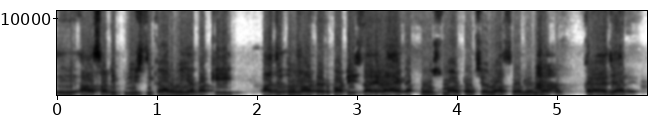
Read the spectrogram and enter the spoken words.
ਤੇ ਆਹ ਸਾਡੀ ਪੁਲਿਸ ਦੀ ਕਾਰਵਾਈ ਹੈ। ਬਾਕੀ ਅੱਜ ਦੋਨਾਂ ਡੈਡ ਬਾਡੀਜ਼ ਦਾ ਜਿਹੜਾ ਹੈਗਾ ਪੋਸਟਮਾਰਟਮ ਸਿਵਲ ਹਸਪਤਾਲ ਤੋਂ ਕਰਾਇਆ ਜਾ ਰਿਹਾ।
